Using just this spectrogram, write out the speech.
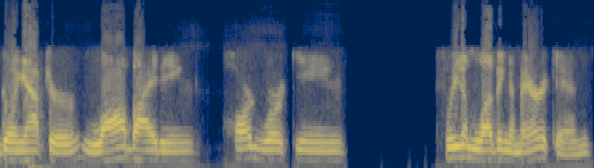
going after law-abiding, hardworking, freedom loving Americans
